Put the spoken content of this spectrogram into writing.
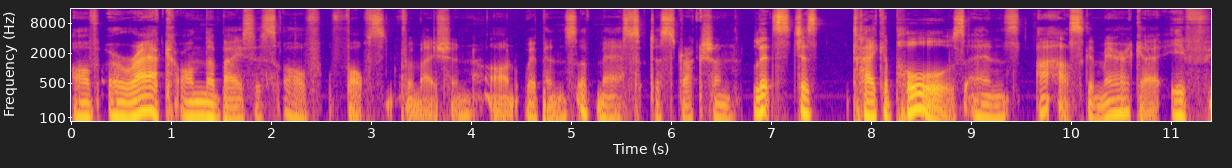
of Iraq on the basis of false information on weapons of mass destruction. Let's just take a pause and ask America if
